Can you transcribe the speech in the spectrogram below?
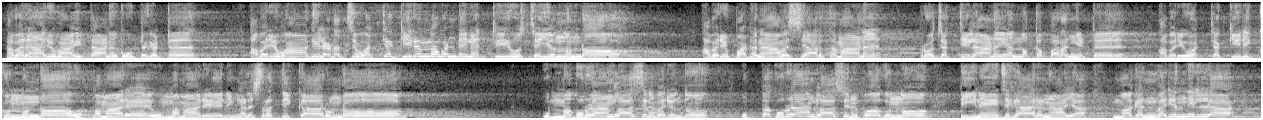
അവരാരുമായിട്ടാണ് കൂട്ടുകെട്ട് അവർ വാതിലടച്ച് ഒറ്റക്കിരുന്നു കൊണ്ട് നെറ്റ് യൂസ് ചെയ്യുന്നുണ്ടോ? അവർ പഠനാവശ്യാർത്ഥമാണ് പ്രൊജക്റ്റിലാണ് എന്നൊക്കെ പറഞ്ഞിട്ട് അവർ ഒറ്റക്കിരിക്കുന്നുണ്ടോ? ഉപ്പമാരെ ഉമ്മമാരെ നിങ്ങൾ ശ്രദ്ധിക്കാറുണ്ടോ? ഉമ്മ ഖുർആൻ ക്ലാസ്സിന് വരുന്നു ഉപ്പ ഖുർആൻ ക്ലാസ്സിന് പോകുന്നു ടീനേജുകാരനായ മകൻ വരുന്നില്ല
